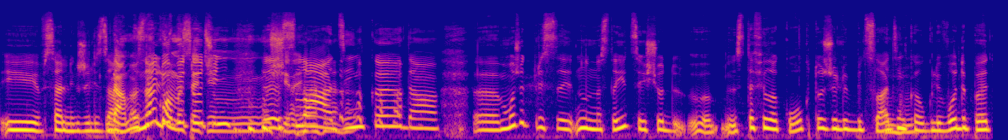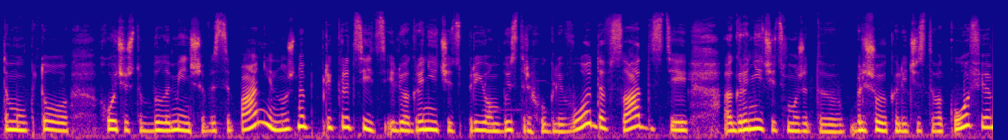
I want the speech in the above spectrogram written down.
и в сальных железах. Да, мы Она любит очень э, сладенькая, да. Э, может ну, настоится еще стафилокок, тоже любит сладенькое, угу. углеводы, поэтому кто хочет, чтобы было меньше высыпаний, нужно прекратить или ограничить прием быстрых углеводов, сладостей, ограничить, может, большое количество кофе,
